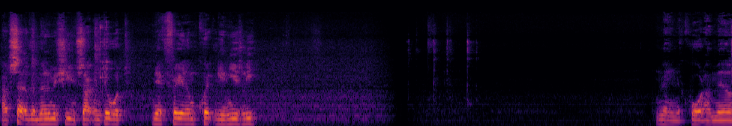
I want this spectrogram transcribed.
I've set up the milling machine so I can do it, make three of them quickly and easily. Nine and a quarter mil.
